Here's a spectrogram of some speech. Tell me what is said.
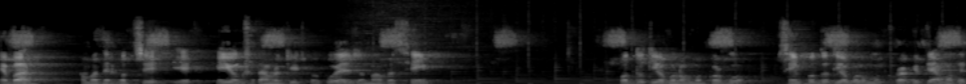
এবার আমাদের হচ্ছে এই অংশটা আমরা ক্রিয়েট করব। এর জন্য আমরা সেম পদ্ধতি অবলম্বন করব। সেম পদ্ধতি অবলম্বন করার ক্ষেত্রে আমাদের,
